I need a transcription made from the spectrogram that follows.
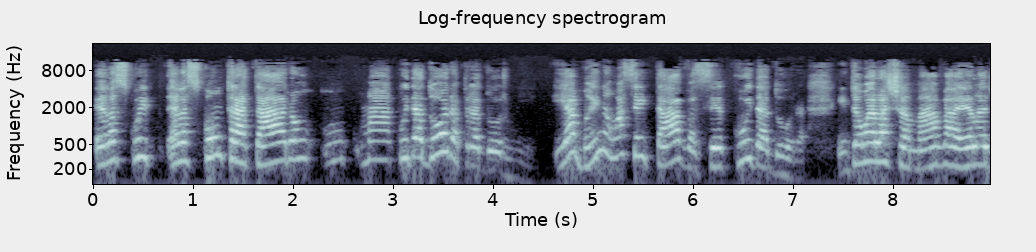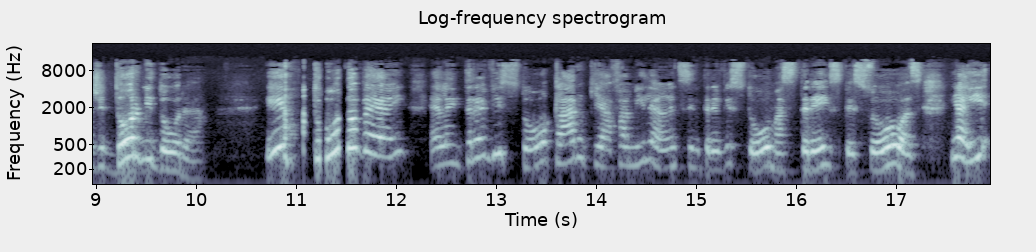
elas, elas contrataram uma cuidadora para dormir. E a mãe não aceitava ser cuidadora. Então, ela chamava ela de dormidora. E tudo bem. Ela entrevistou, claro que a família antes entrevistou umas três pessoas, e aí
